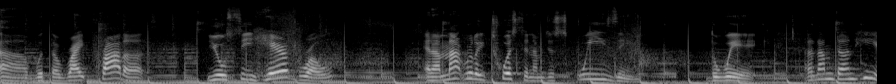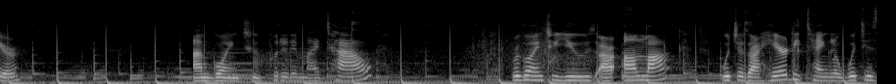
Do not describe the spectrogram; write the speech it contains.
uh, with the right products, you'll see hair growth. And I'm not really twisting, I'm just squeezing the wig. And I'm done here. I'm going to put it in my towel. We're going to use our Unlock, which is our hair detangler, which is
